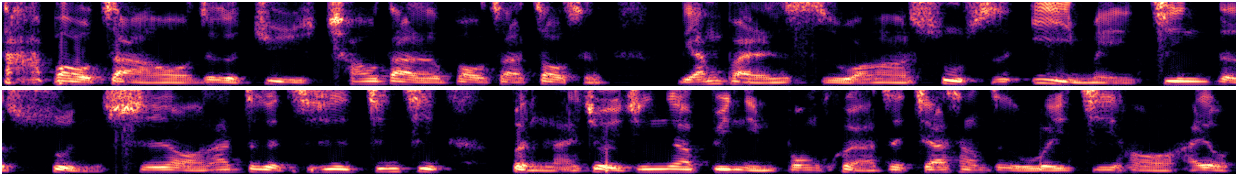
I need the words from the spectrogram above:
大爆炸哦，这个巨超大的爆炸造成两百人死亡啊，数十亿美金的损失哦。那这个其实经济本来就已经要濒临崩溃啊，再加上这个危机哈，还有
